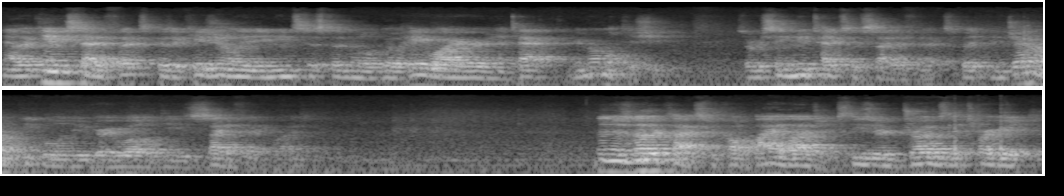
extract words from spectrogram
Now there can be side effects because occasionally the immune system will go haywire and attack your normal tissue. So we're seeing new types of side effects, but in general, people will do very well with these side effect wise. Then there's another class we call biologics. These are drugs that target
